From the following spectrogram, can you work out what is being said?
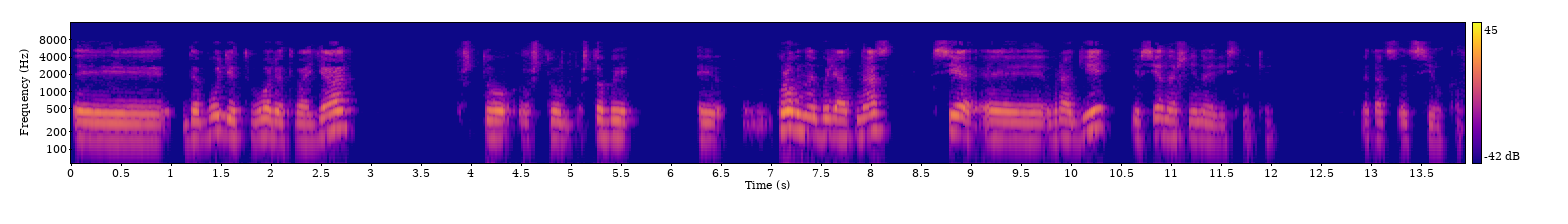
э, да будет воля твоя, что, что, чтобы э, прогнаны были от нас все э, враги и все наши ненавистники. Это отсылка.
